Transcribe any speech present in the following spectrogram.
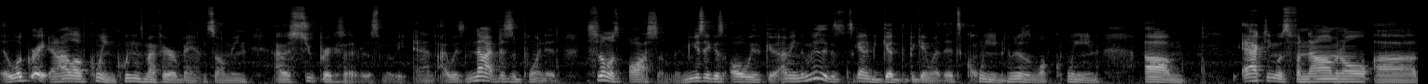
It looked great, and I love Queen. Queen's my favorite band, so I mean, I was super excited for this movie, and I was not disappointed. This film was awesome. The music is always good. I mean, the music is going to be good to begin with. It's Queen. Who doesn't love Queen? Um, acting was phenomenal. Uh,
